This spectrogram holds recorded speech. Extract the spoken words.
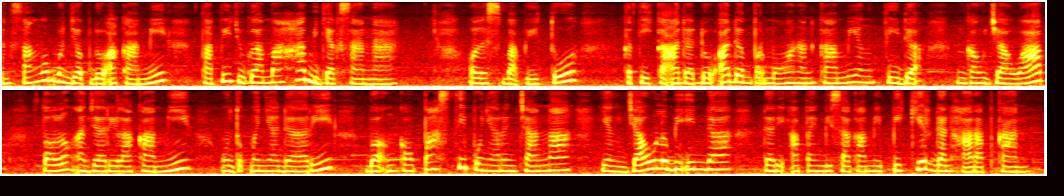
yang sanggup menjawab doa kami, tapi juga Maha Bijaksana. Oleh sebab itu, ketika ada doa dan permohonan kami yang tidak Engkau jawab, tolong ajarilah kami untuk menyadari bahwa Engkau pasti punya rencana yang jauh lebih indah dari apa yang bisa kami pikir dan harapkan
